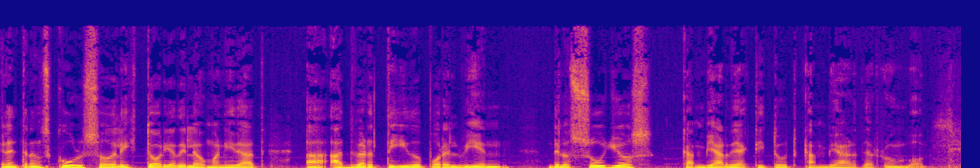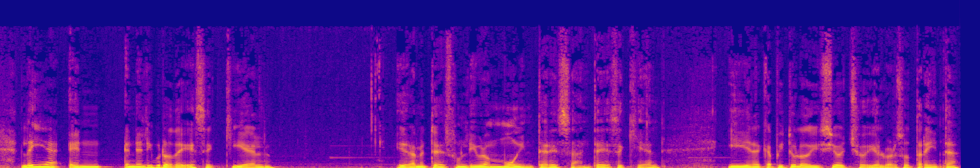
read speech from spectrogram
en el transcurso de la historia de la humanidad ha advertido por el bien de los suyos cambiar de actitud, cambiar de rumbo. Leía en, en el libro de Ezequiel, y realmente es un libro muy interesante, Ezequiel, y en el capítulo 18 y el verso 30,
